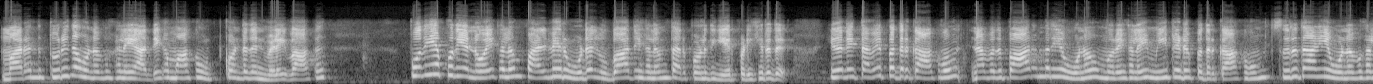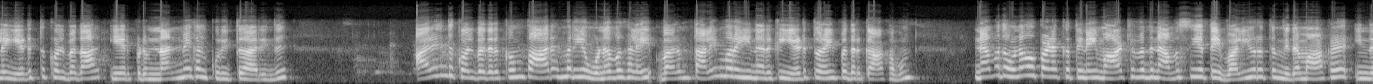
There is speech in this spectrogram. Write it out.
மறந்து துரித உணவுகளை அதிகமாக உட்கொண்டதன் விளைவாக புதிய புதிய நோய்களும் பல்வேறு உடல் உபாதைகளும் தற்பொழுது ஏற்படுகிறது. இதனை தவிர்ப்பதற்காகவும் நமது பாரம்பரிய உணவு முறைகளை மீட்டெடுப்பதற்காகவும் சிறுதானிய உணவுகளை எடுத்துக்கொள்வதால் ஏற்படும் நன்மைகள் குறித்து அறிந்து அறிந்து கொள்வதற்கும் பாரம்பரிய உணவுகளை வரும் தலைமுறையினருக்கு எடுத்துரைப்பதற்காகவும் நமது உணவு பழக்கத்தினை மாற்றுவதன் அவசியத்தை வலியுறுத்தும் விதமாக இந்த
